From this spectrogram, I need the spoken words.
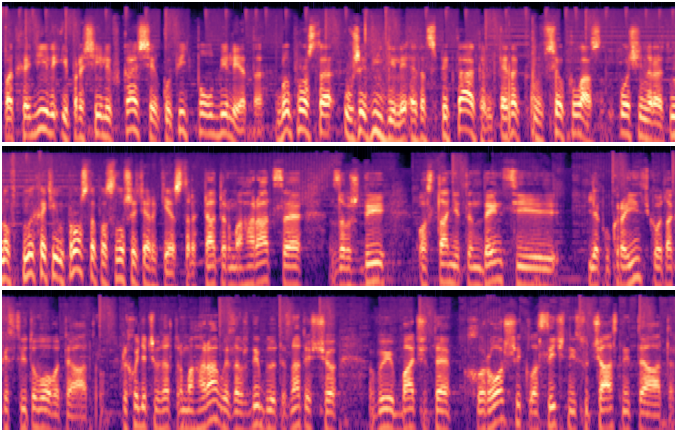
подходили и просили в кассе купить полбилета. Мы просто уже видели этот спектакль, это Все класно, очень нравится. Но ми хотим просто послухати оркестр. Театр Магара це завжди останні тенденції як українського, так і світового театру. Приходячи в театр Магара, ви завжди будете знати, що ви бачите хороший, класичний, сучасний театр.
